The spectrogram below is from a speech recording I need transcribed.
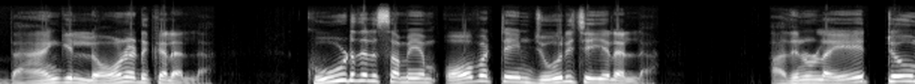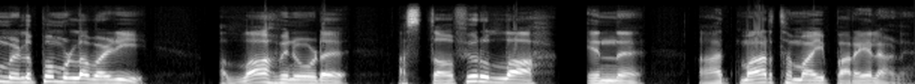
ബാങ്കിൽ ലോൺ എടുക്കലല്ല. കൂടുതൽ സമയം ഓവർ ടൈം ജോലി ചെയ്യലല്ല. അതിനുള്ള ഏറ്റവും എളുപ്പമുള്ള വഴി അള്ളാഹുവിനോട് അസ്തഫിറുല്ലാഹ് എന്ന് ആത്മാർത്ഥമായി പറയലാണ്.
